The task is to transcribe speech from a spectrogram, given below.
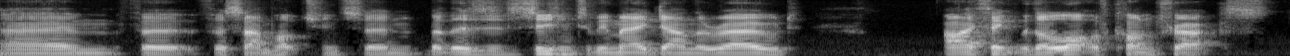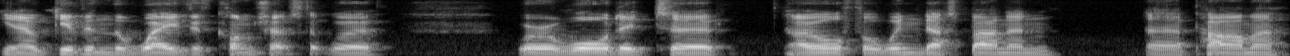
um, for for Sam Hutchinson. But there's a decision to be made down the road. I think with a lot of contracts, you know, given the wave of contracts that were were awarded to Iorfa, Windass, Bannan, uh, Palmer,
